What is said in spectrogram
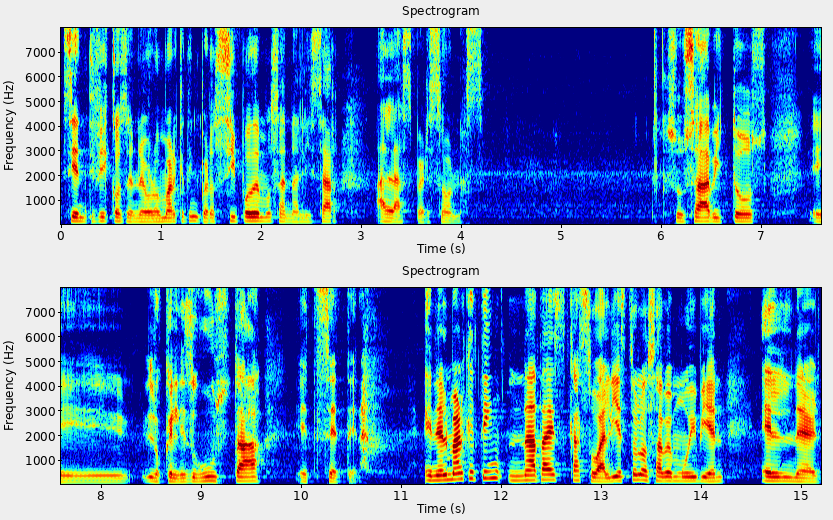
científicos de neuromarketing, pero sí podemos analizar a las personas sus hábitos, eh, lo que les gusta, etc. En el marketing nada es casual y esto lo sabe muy bien el nerd,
